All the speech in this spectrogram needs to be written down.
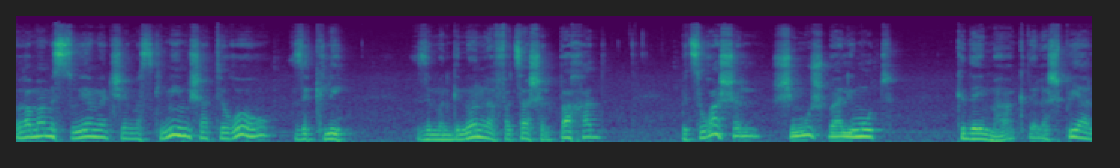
רמה מסוימת שמסכימים שהטרור זה כלי. זה מנגנון להפצה של פחד בצורה של שימוש באלימות. כדי מה? כדי להשפיע על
